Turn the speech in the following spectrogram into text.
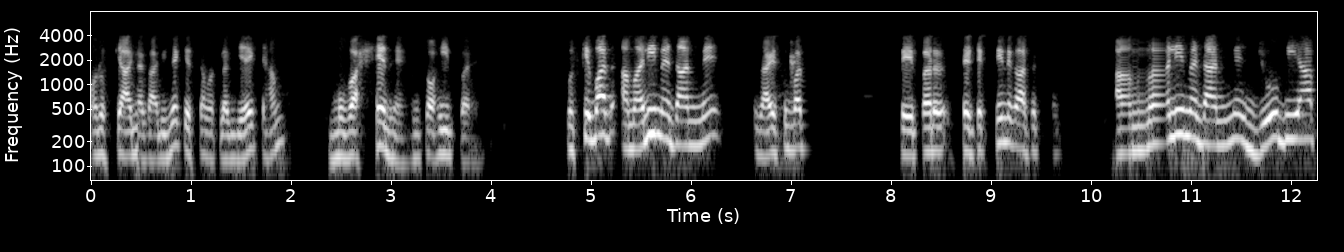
और उसके आगे लगा दीजिए कि इसका मतलब ये है कि हम मुवाहिद हैं, हम तोहहीद पर हैं। उसके बाद अमली मैदान में ज़ाहिर सी बात, पेपर से टिक नहीं लगा सकते। अमली मैदान में जो भी आप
